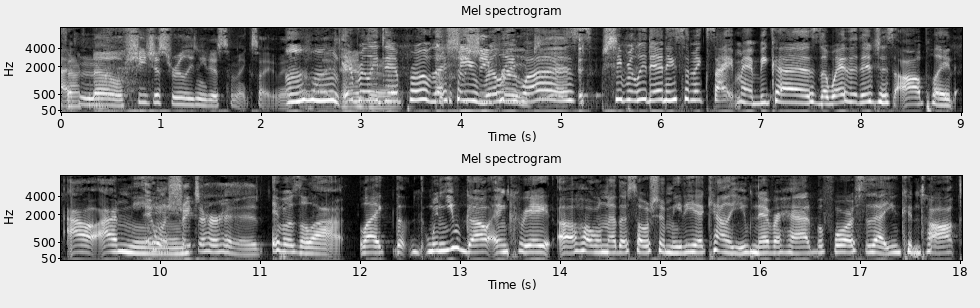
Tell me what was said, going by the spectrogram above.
Exactly. No, she just really needed some excitement. in her life. It really uh, did prove that she, She really proved was. She really did need some excitement because the way that it just all played out. I mean, It went straight to her head. it was a lot. Like the, when you go and create a whole nother social media account that you've never had before, so that you can talk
